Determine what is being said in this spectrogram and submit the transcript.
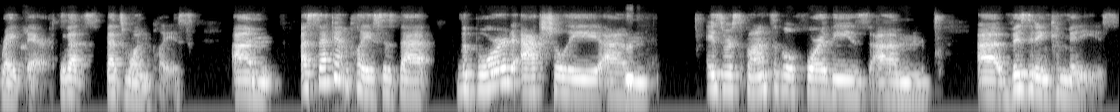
right there. So that's that's one place. Um, a second place is that the board actually um, is responsible for these um, uh, visiting committees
